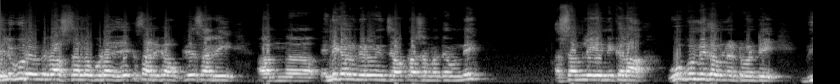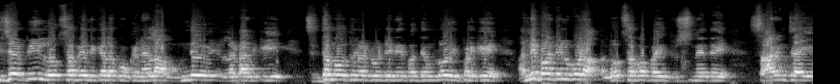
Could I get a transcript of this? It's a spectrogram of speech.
తెలుగు రెండు రాష్ట్రాల్లో కూడా ఏకసారిగా ఒకేసారి ఎన్నికలు నిర్వహించే అవకాశం అయితే ఉంది. అసెంబ్లీ ఎన్నికల ఊపు మీద ఉన్నటువంటి బీజేపీ లోక్సభ ఎన్నికలకు ఒక నెల ముందే వెళ్ళడానికి సిద్ధమవుతున్నటువంటి నేపథ్యంలో ఇప్పటికే అన్ని పార్టీలు కూడా లోక్సభపై దృష్టిని అయితే సారించాయి.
